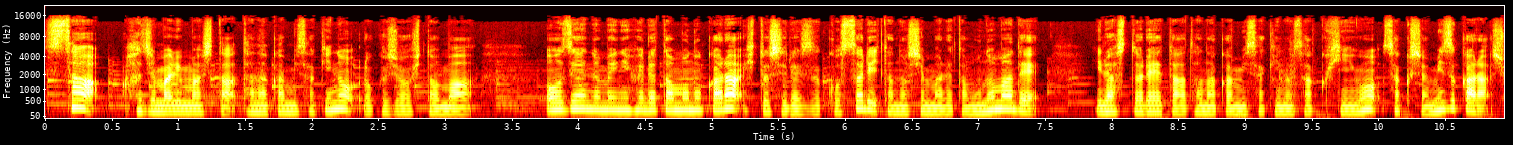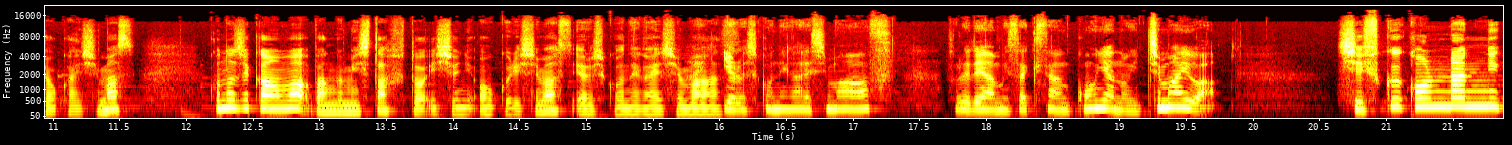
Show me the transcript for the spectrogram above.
さあ始まりました。田中美咲の六畳一間大勢の目に触れたものから人知れずこっそり楽しまれたものまでイラストレーター田中美咲の作品を作者自ら紹介します。この時間は番組スタッフと一緒にお送りします。よろしくお願いします。よろしくお願いします。それでは美咲さん、今夜の一枚は？私服混乱日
